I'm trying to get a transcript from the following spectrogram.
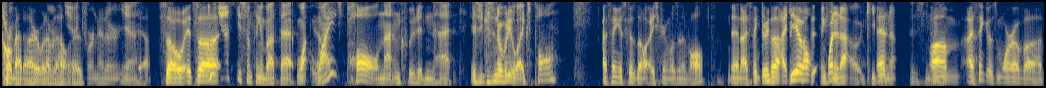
Cornetto or whatever the hell yeah, it is. Cornetto, yeah. Yeah. So it's Let uh me ask you something about that. Why, Yeah. why is Paul not included in that? Is it because nobody likes Paul? I think it's because the ice cream wasn't involved, and I think Good- the idea of thinking when- it out, keeping and, it out. 'cause, you know, Um, I think it was more of a.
